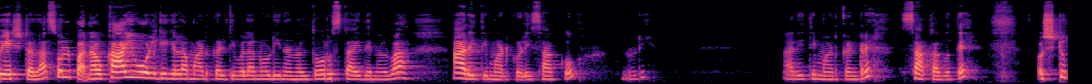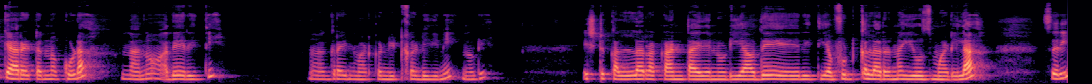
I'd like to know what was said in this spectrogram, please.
ಪೇಸ್ಟ್ ಅಲ್ಲ, ಸ್ವಲ್ಪ. ನಾವು ಕಾಯಿ ಹೋಳಿಗೆಗೆಲ್ಲ ಮಾಡ್ಕೊಳ್ತೀವಲ್ಲ, ನೋಡಿ, ನಾನಲ್ಲಿ ತೋರಿಸ್ತಾ ಇದ್ದೇನಲ್ವಾ? ಆ ರೀತಿ ಮಾಡ್ಕೊಳ್ಳಿ, ಸಾಕು. ನೋಡಿ, ಆ ರೀತಿ ಮಾಡ್ಕೊಂಡ್ರೆ ಸಾಕಾಗುತ್ತೆ. ಅಷ್ಟು ಕ್ಯಾರೆಟನ್ನು ಕೂಡ ನಾನು ಅದೇ ರೀತಿ ಗ್ರೈಂಡ್ ಮಾಡ್ಕೊಂಡು ಇಟ್ಕೊಂಡಿದ್ದೀನಿ. ನೋಡಿ, ಎಷ್ಟು ಕಲ್ಲರಾಗಿ ಕಾಣ್ತಾ ಇದೆ ನೋಡಿ, ಯಾವುದೇ ರೀತಿಯ ಫುಡ್ ಕಲರನ್ನು ಯೂಸ್ ಮಾಡಿಲ್ಲ. ಸರಿ,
